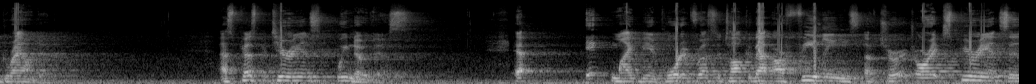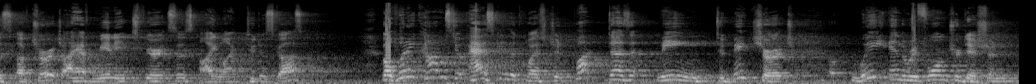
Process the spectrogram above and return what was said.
grounded. As Presbyterians, we know this. Uh, it might be important for us to talk about our feelings of church or experiences of church. I have many experiences I like to discuss. But when it comes to asking the question, what does it mean to be church? We in the Reformed tradition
